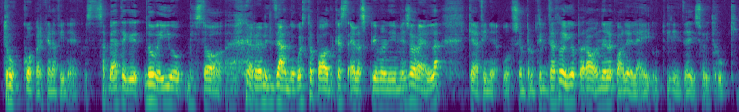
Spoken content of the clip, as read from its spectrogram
trucco perché alla fine sappiate che dove io mi sto eh, realizzando questo podcast è la scrivania di mia sorella che alla fine ho sempre utilizzato io però nella quale lei utilizza i suoi trucchi.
